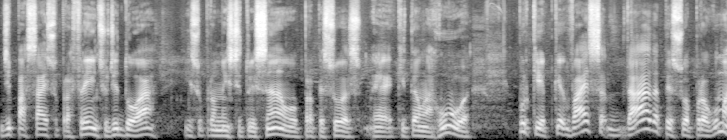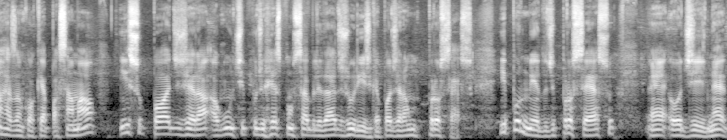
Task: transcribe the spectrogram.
de passar isso para frente, ou de doar isso para uma instituição ou para pessoas é, que estão na rua. Por quê? Porque vai, dada a pessoa por alguma razão qualquer passar mal, isso pode gerar algum tipo de responsabilidade jurídica, pode gerar um processo. E por medo de processo, é, ou de, né,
